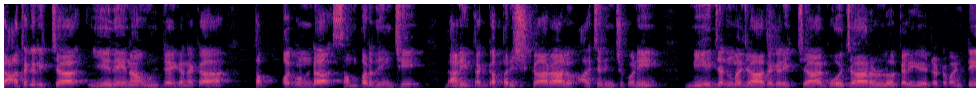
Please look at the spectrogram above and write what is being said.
జాతకరీత్యా ఏదైనా ఉంటే గనక తప్పకుండా సంప్రదించి దానికి తగ్గ పరిష్కారాలు ఆచరించుకొని మీ జన్మజాతకరీత్యా గోచారంలో కలిగేటటువంటి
